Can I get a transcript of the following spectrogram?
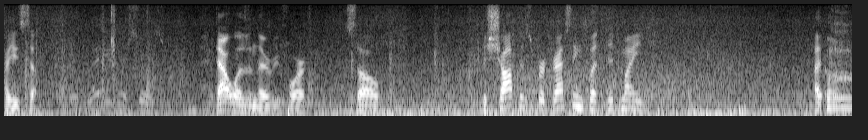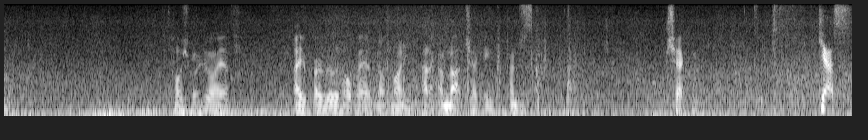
Are you sell? That wasn't there before. So the shop is progressing, but did my I How much money do I have? I, I really hope I have enough money. I, I'm not checking. I'm just checking. Yes!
